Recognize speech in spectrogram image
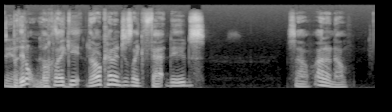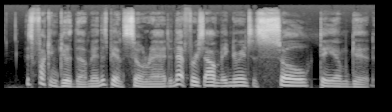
Yeah, but they don't look like it. They're all kind of just like fat dudes. So I don't know. It's fucking good though, man. This band's so rad, and that first album, Ignorance, is so damn good.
